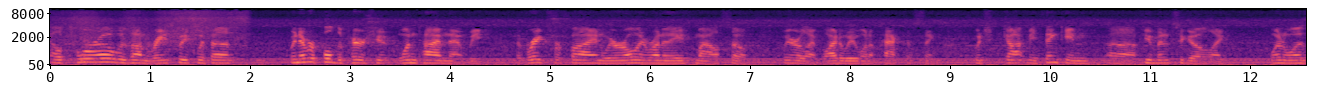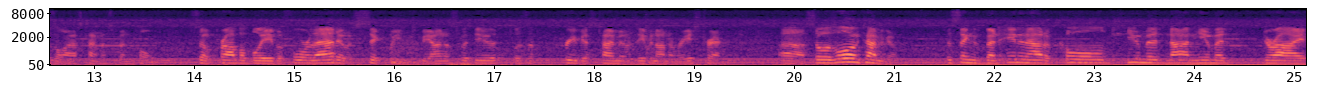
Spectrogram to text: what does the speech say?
El Toro was on race week with us. We never pulled the parachute one time that week. The brakes were fine. We were only running eighth mile, so we were like, why do we want to pack this thing? Which got me thinking uh, a few minutes ago, like, when was the last time it's been pulled? So probably before that, it was sick week, to be honest with you. It was the previous time it was even on a racetrack. Uh, so it was a long time ago. This thing's been in and out of cold, humid, non-humid, dry,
